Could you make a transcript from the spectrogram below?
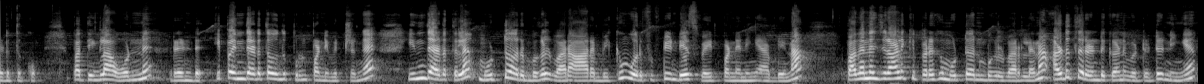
எடுத்துக்கும். பார்த்தீங்களா ஒன்று ரெண்டு. இப்போ இந்த இடத்த வந்து ப்ரூன் பண்ணி விட்டுருங்க. இந்த இடத்துல மொட்டு அரும்புகள் வர ஆரம்பிக்கும். ஒரு ஃபிஃப்டீன் டேஸ் வெயிட் பண்ணினீங்க அப்படின்னா பதினஞ்சு நாளைக்கு பிறகு மொட்டு அரும்புகள் வரலைன்னா அடுத்த ரெண்டு கண் விட்டுட்டு நீங்கள்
